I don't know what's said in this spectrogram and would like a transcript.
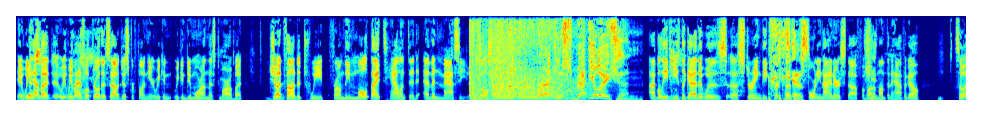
hey, we have a, we, we might as well throw this out just for fun here. We can we can do more on this tomorrow, but Judd found a tweet from the multi-talented Evan Massey, who's also reckless speculation. I believe he's the guy that was uh, stirring the Kirk Cousins yes. 49er stuff about a month and a half ago. So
